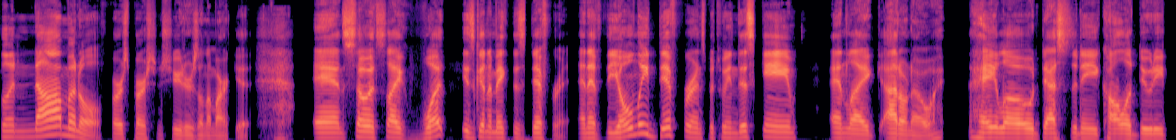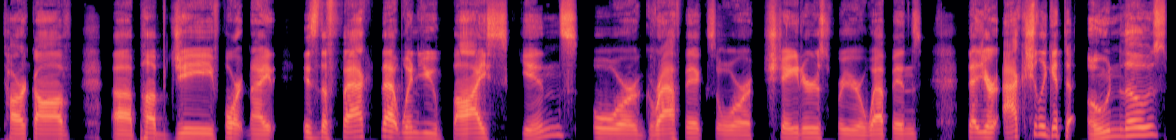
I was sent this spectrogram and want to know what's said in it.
phenomenal first person shooters on the market. And so it's like, what is going to make this different? And if the only difference between this game and like, I don't know, Halo, Destiny, Call of Duty, Tarkov, uh, PUBG, Fortnite is the fact that when you buy skins or graphics or shaders for your weapons, that you actually get to own those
